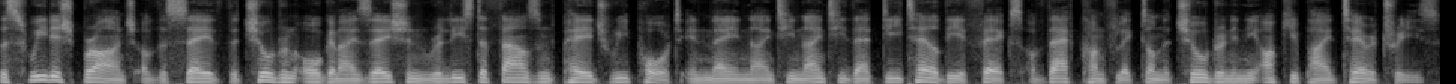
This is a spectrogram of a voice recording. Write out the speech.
The Swedish branch of the Save the Children organization released a thousand page report in May 1990 that detailed the effects of that conflict on the children in the occupied territories.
